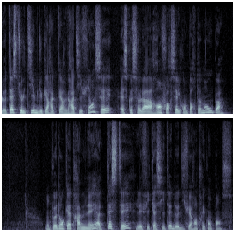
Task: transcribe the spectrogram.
Le test ultime du caractère gratifiant, c'est est-ce que cela a renforcé le comportement ou pas? On peut donc être amené à tester l'efficacité de différentes récompenses.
